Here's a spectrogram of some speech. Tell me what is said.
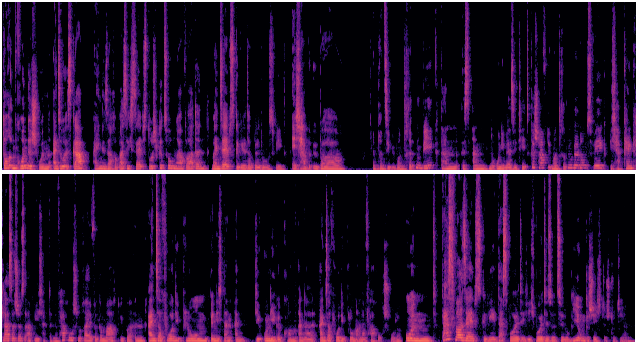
Doch im Grunde schon. Also es gab eine Sache, was ich selbst durchgezogen habe, war dann mein selbstgewählter Bildungsweg. Ich habe über im Prinzip über einen dritten Weg dann es an eine Universität geschafft, über einen dritten Bildungsweg. Ich habe kein klassisches Abi, ich habe dann eine Fachhochschulreife gemacht. Über ein Einser Vordiplom bin ich dann an die Uni gekommen, an ein Einser Vordiplom an der Fachhochschule. Und das war selbst gewählt, das wollte ich. Ich wollte Soziologie und Geschichte studieren.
